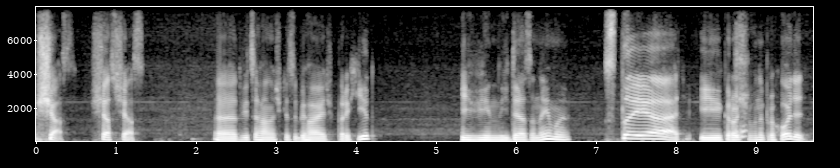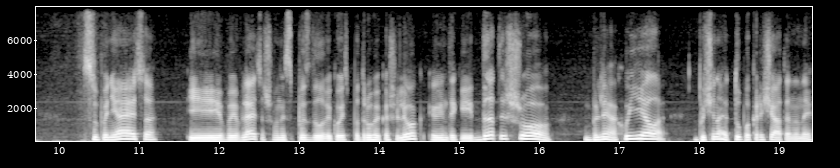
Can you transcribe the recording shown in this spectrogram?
Щас, щас, щас. Е, дві циганочки забігають в перехід, і він йде за ними. Стоять! І, коротше, вони приходять, зупиняються, і виявляється, що вони спиздили в якоїсь подруги кошельок, і він такий: Да ти що? Бля, хуєла. І починає тупо кричати на них.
